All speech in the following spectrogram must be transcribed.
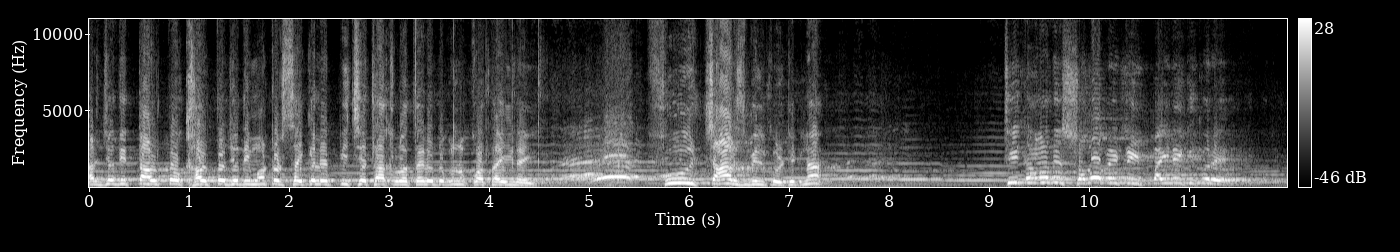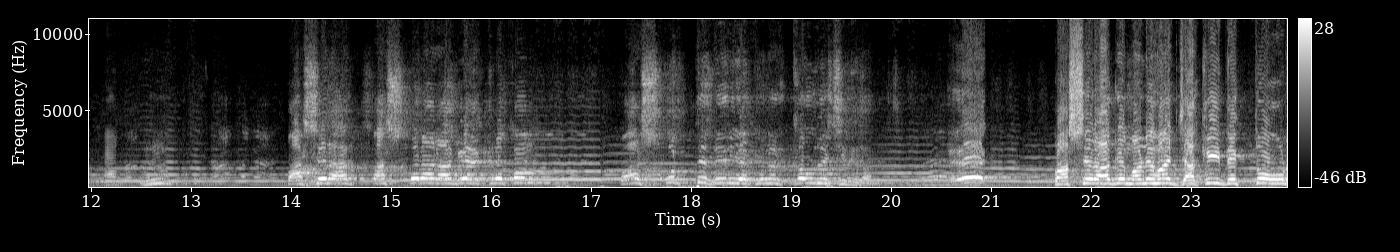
আর যদি তালতো খালতো যদি মোটর সাইকেলের পিছে থাকল তাহলে তো কোনো কথাই নাই। ফুল চার্জ বিলকুল ঠিক না? ঠিক আমাদের স্বভাব এটাই পাইলে কি করে? পাশের আগ পাশ করার আগে একরকম পাশ করতে দেরি এখন আর কাউরে চিনে না। পাশের আগে মনে হয় যাকেই দেখতো, ওর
